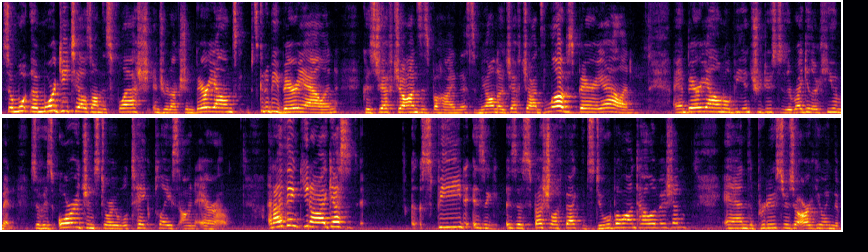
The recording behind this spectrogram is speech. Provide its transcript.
So the more details on this Flash introduction, Barry Allen's it's going to be Barry Allen because Geoff Johns is behind this, and we all know Geoff Johns loves Barry Allen. And Barry Allen will be introduced as a regular human, so his origin story will take place on Arrow. And I think you know, I guess uh, speed is a, is a special effect that's doable on television, and the producers are arguing that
